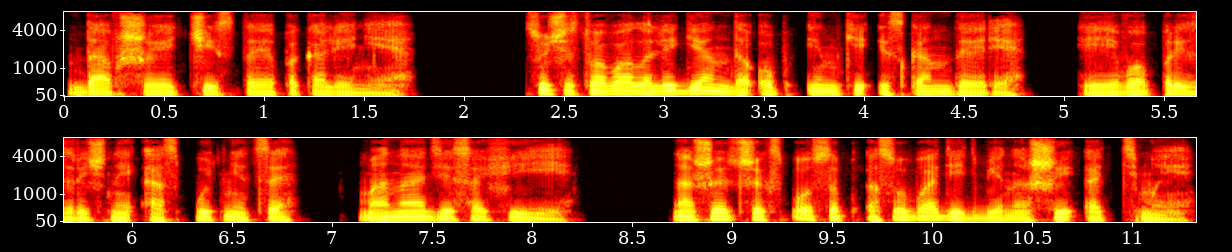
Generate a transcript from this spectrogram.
давшая чистое поколение. Существовала легенда об инке Искандере и его призрачной оспутнице Манаде Софии, нашедших способ освободить Бинаши от тьмы.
